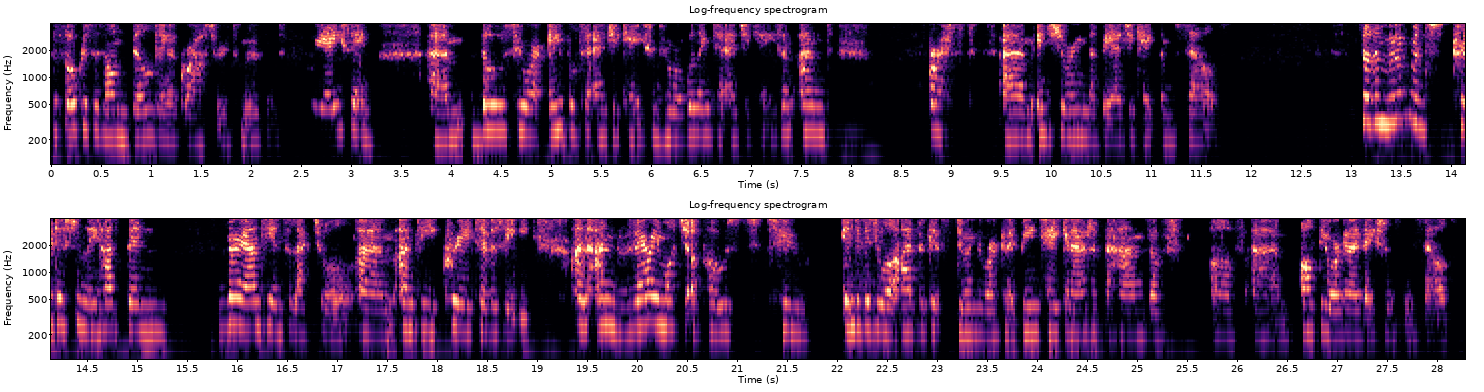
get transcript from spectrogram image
the focus is on building a grassroots movement creating um, those who are able to educate and who are willing to educate and, and first um, ensuring that they educate themselves. So the movement traditionally has been very anti-intellectual, um, anti-creativity, and, and very much opposed to individual advocates doing the work and it being taken out of the hands of of um, of the organizations themselves.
